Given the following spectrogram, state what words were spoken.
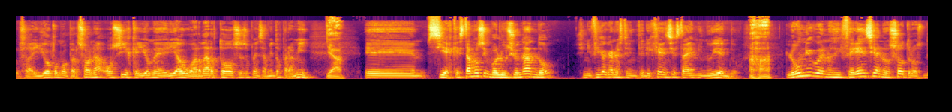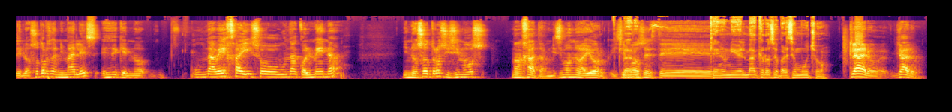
o sea, yo como persona, o si es que yo me debería guardar todos esos pensamientos para mí. Ya. Eh, si es que estamos involucionando, significa que nuestra inteligencia está disminuyendo. Ajá. Lo único que nos diferencia a nosotros de los otros animales es de que no, una abeja hizo una colmena y nosotros hicimos Manhattan, hicimos Nueva York, hicimos este... Que en un nivel macro se parece mucho. Claro, claro.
